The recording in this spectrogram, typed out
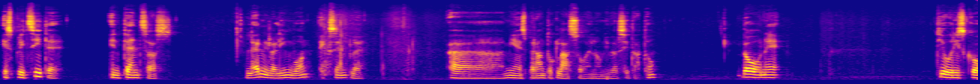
explicite intensas lerni la lingvon, exemple, uh, mia Esperanto classo en la universitato, Done, tiu risco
